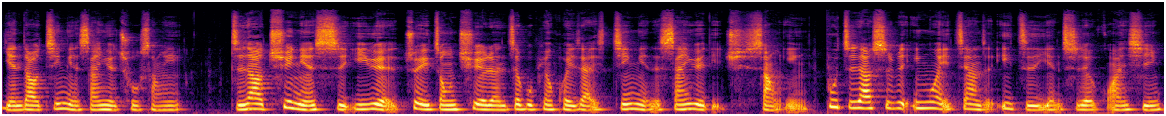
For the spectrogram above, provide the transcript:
延到今年三月初上映。直到去年十一月，最终确认这部片会在今年的三月底去上映。不知道是不是因为这样子一直延迟的关系，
